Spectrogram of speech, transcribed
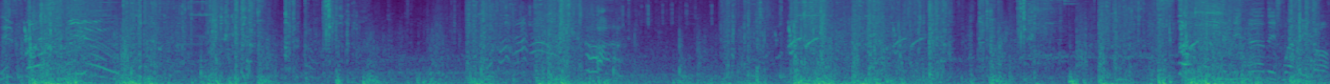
This goes for you! Stop me! You've heard this one before.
